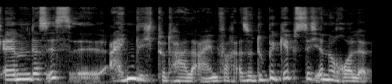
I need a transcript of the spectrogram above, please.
ähm, das ist äh, eigentlich total einfach. Also du begibst dich in eine Rolle.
